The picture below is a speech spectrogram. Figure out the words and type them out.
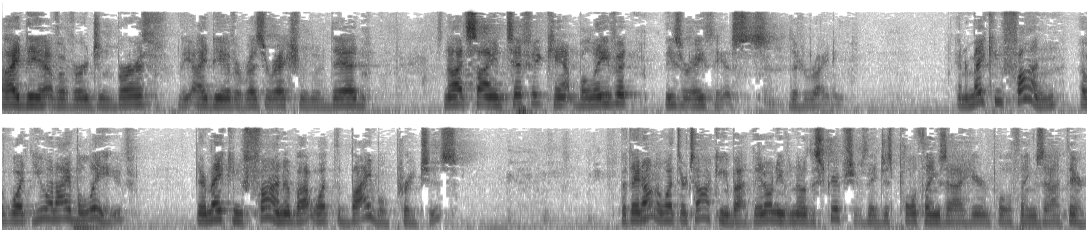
idea of a virgin birth, the idea of a resurrection from the dead. It's not scientific, can't believe it. These are atheists that are writing. And are making fun of what you and I believe. They're making fun about what the Bible preaches. But they don't know what they're talking about. They don't even know the scriptures. They just pull things out here and pull things out there.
